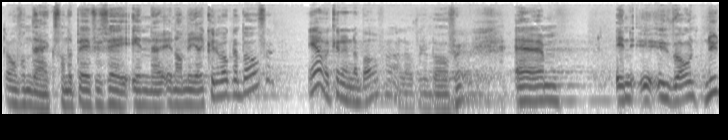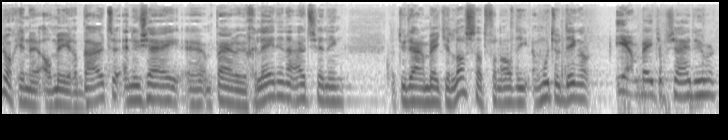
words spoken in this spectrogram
Toon van Dijk van de PVV in, in Almere. Kunnen we ook naar boven? Ja, we kunnen naar boven. We lopen naar boven. Um, in, u, u, woont nu nog in Almere buiten. En u zei een paar uur geleden in de uitzending... dat u daar een beetje last had van al die... Moeten we dingen ja, een beetje opzij duwen?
